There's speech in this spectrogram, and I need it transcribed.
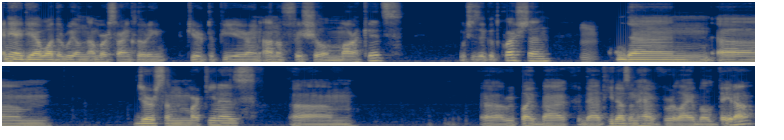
any idea what the real numbers are, including peer-to-peer -peer and unofficial markets? Which is a good question. Mm. And then um, Gerson Martinez um, uh, replied back that he doesn't have reliable data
